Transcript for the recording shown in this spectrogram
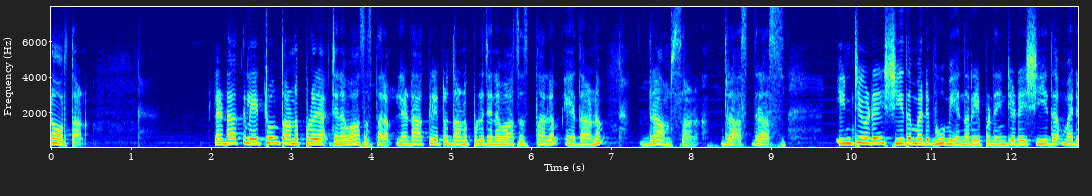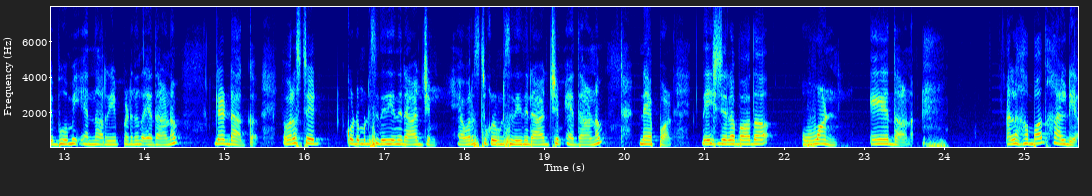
നോർത്താണ്. ലഡാക്കിൽ ഏറ്റവും തണുപ്പുള്ള ജനവാസ സ്ഥലം ലഡാക്കിൽ ഏറ്റവും തണുപ്പുള്ള ജനവാസ സ്ഥലം ഏതാണ്? ദ്രാംസ് ആണ് ദ്രാസ് ദ്രാസ്. ഇന്ത്യയുടെ ശീത മരുഭൂമി എന്നറിയപ്പെടുന്നത് ഇന്ത്യയുടെ ശീത മരുഭൂമി എന്നറിയപ്പെടുന്നത് ഏതാണ്? ലഡാക്ക്. എവറസ്റ്റ് കൊടുമുടി സ്ഥിതി ചെയ്യുന്ന രാജ്യം എവറസ്റ്റ് കൊടുമുടി സ്ഥിതി ചെയ്യുന്ന രാജ്യം ഏതാണ്? നേപ്പാൾ. ദേശീയ ജലപാത വൺ ഏതാണ്? Allahabad Haldia.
